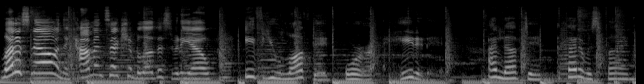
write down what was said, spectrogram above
Let us know in the comment section below this video if you loved it or hated it. I loved it. I thought it was fun.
